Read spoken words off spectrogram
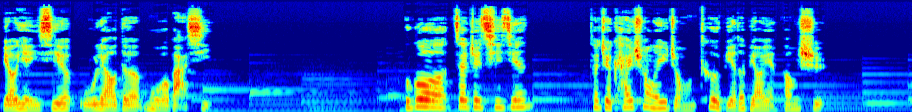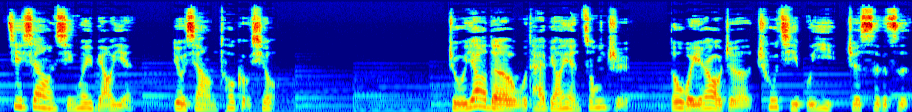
表演一些无聊的木偶把戏。”不过在这期间，他却开创了一种特别的表演方式。既像行为表演，又像脱口秀。主要的舞台表演宗旨都围绕着“出其不意”这四个字。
